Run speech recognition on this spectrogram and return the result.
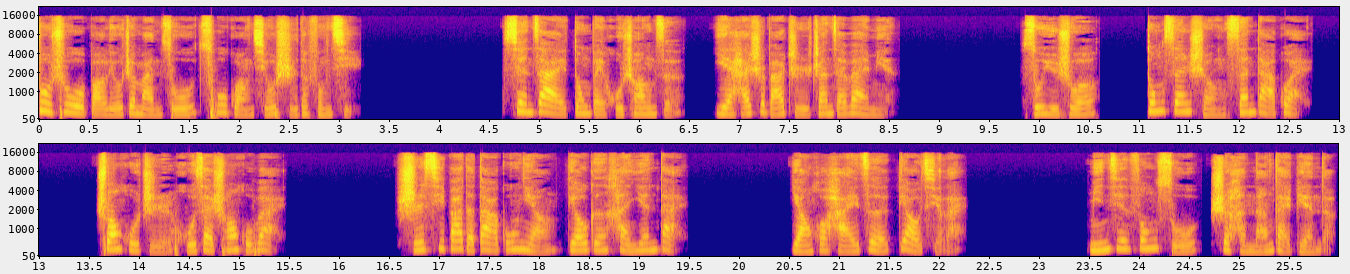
处处保留着满族粗犷求实的风气。现在东北糊窗子也还是把纸粘在外面。俗语说：“东三省三大怪，窗户纸糊在窗户外。十七八的大姑娘叼根旱烟袋，养活孩子吊起来。民间风俗是很难改变的。”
